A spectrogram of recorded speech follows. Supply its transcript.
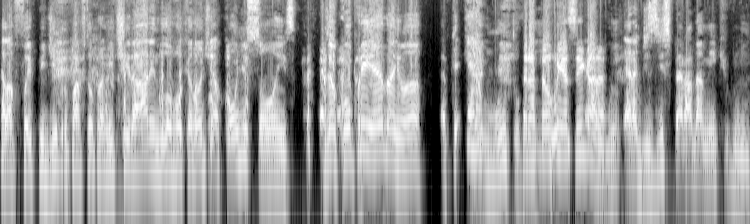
Ela foi pedir pro pastor para me tirarem do louvor que eu não tinha condições. Mas eu compreendo a irmã. É porque era muito ruim. Era tão ruim assim, Era, cara. muito- era desesperadamente ruim.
